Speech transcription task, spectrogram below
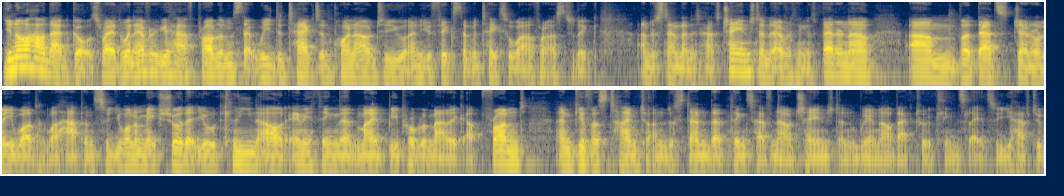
You know how that goes, right? Whenever you have problems that we detect and point out to you, and you fix them, it takes a while for us to like understand that it has changed and everything is better now. Um, but that's generally what what happens. So you want to make sure that you clean out anything that might be problematic up front and give us time to understand that things have now changed and we're now back to a clean slate. So you have to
